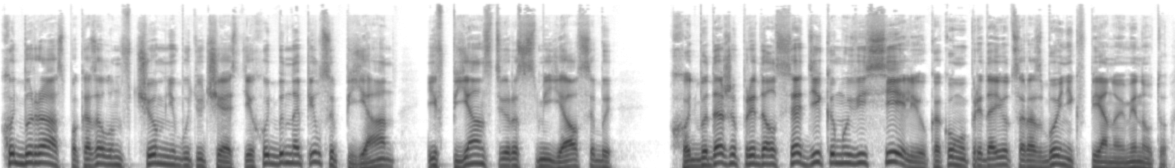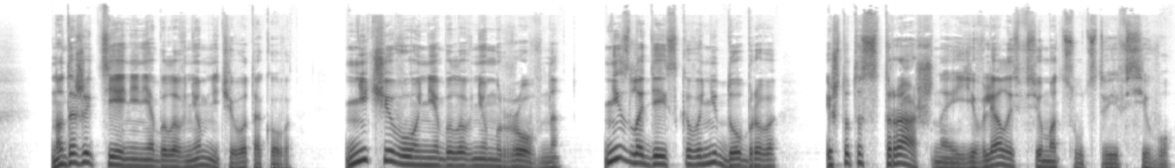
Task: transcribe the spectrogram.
Хоть бы раз показал он в чем-нибудь участие, хоть бы напился пьян и в пьянстве рассмеялся бы, хоть бы даже предался дикому веселью, какому предается разбойник в пьяную минуту. Но даже тени не было в нем ничего такого. Ничего не было в нем ровно, ни злодейского, ни доброго, и что-то страшное являлось в всем отсутствии всего.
